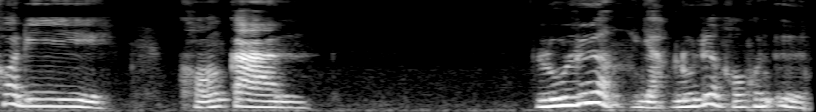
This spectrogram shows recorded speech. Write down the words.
ข้อดีของการรู้เรื่องอยากรู้เรื่องของคนอื่น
